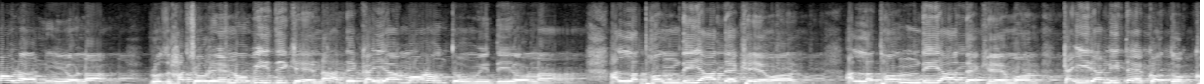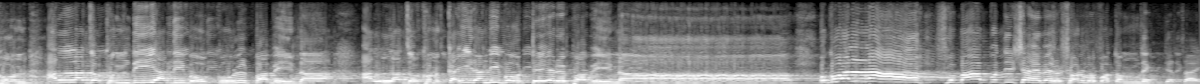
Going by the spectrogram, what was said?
মাওলা নিও না। রোজ হাসরে নবী দিকে না দেখাইয়া মরণ তুমি দিও না। আল্লাহ ধন দিয়া দেখে মন, আল্লাহ ধন দিয়া দেখে মন, কাইরা নিতে কতক্ষণ? আল্লাহ যখন দিয়া দিব, কুল পাবি না। আল্লাহ যখন কাইরা নিব, টের পাবি না। ওগো আল্লাহ সভাপতি সাহেবের সর্বপ্রথম দেখতে চাই।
